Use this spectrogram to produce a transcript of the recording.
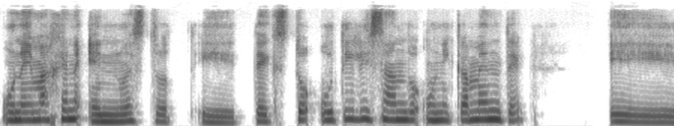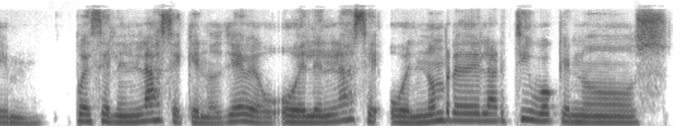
una imagen en nuestro eh, texto utilizando únicamente em, pues el enlace que nos lleve o, o el enlace o el nombre del archivo que nos,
